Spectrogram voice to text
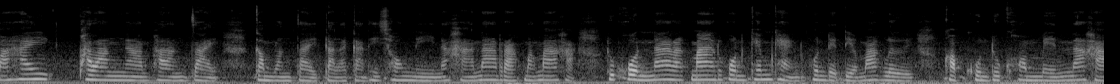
มาให้พลังงานพลังใจกำลังใจกันและกันที่ช่องนี้นะคะ น่ารักมากๆค่ะ ทุกคนน่ารักมาก ทุกคนเข้มแข็งทุกคนเด็ดเดี่ยวมากเลย ขอบคุณทุกคอมเมนต์นะคะ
